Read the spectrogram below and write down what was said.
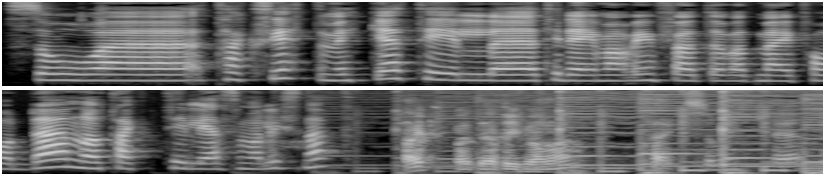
Så eh, tack så jättemycket till, till dig Marvin för att du har varit med i podden och tack till er som har lyssnat. Tack för att jag fick vara med. Tack så mycket.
